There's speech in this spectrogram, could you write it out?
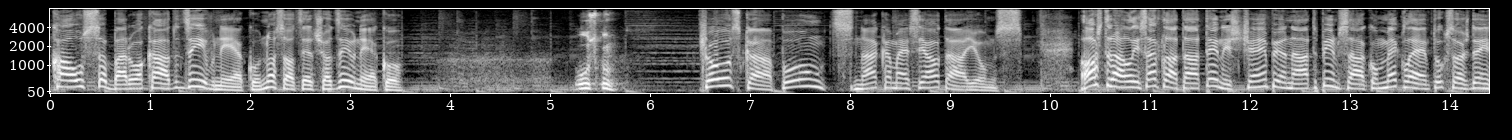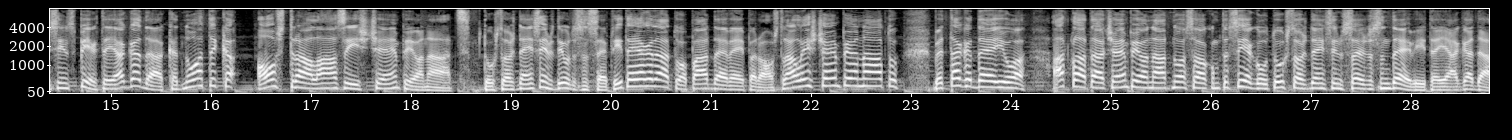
kausa baro kādu dzīvnieku. Nosauciet šo dzīvnieku. Uzku. Čūska, punkts. Nākamais jautājums. Austrālijas atklātā tenisa čempionāta pirmsākuma meklējuma 1905. gadā, kad notika Austrālāzijas čempionāts. 1927. gadā to pārdēvēja par Austrālijas čempionātu, bet tagadējo atklātā čempionāta nosaukumu tas ieguva 1969. gadā.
